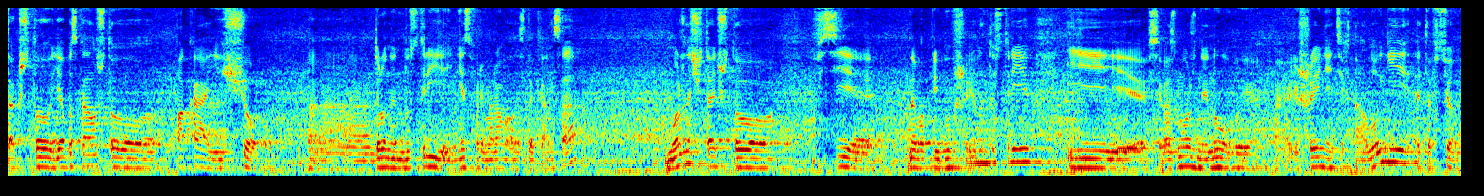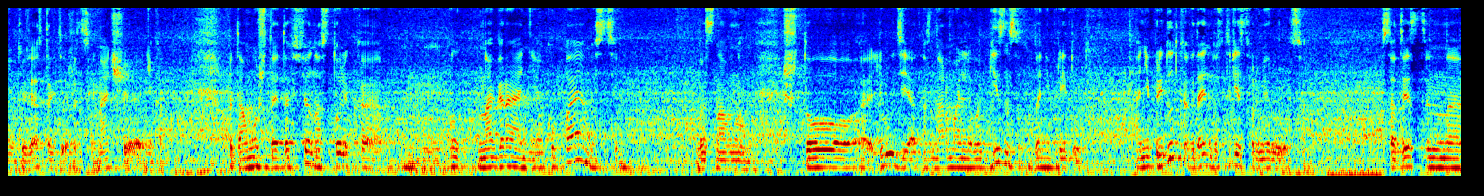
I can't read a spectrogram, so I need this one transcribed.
Так что я бы сказал, что пока еще э, дрон-индустрия не сформировалась до конца, можно считать, что все новоприбывшие в индустрию и всевозможные новые э, решения, технологии, это все на энтузиастах держится, иначе никак. Потому что это все настолько ну, на грани окупаемости в основном, что люди от нормального бизнеса туда не придут. Они придут, когда индустрия сформируется. Соответственно,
